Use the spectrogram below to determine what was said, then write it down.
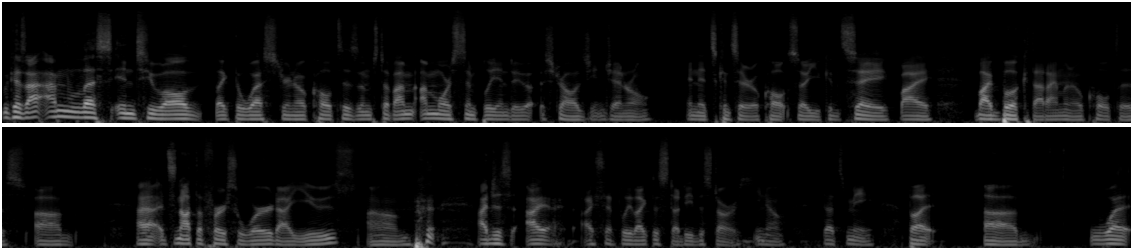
because I, I'm less into all like the Western occultism stuff. I'm I'm more simply into astrology in general, and it's considered occult. So you could say by by book that I'm an occultist. Um, Uh, it's not the first word I use. Um, I just I I simply like to study the stars. You know, that's me. But um, what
